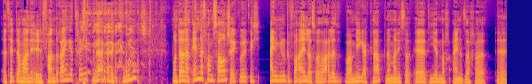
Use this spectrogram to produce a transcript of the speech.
als hätte da mal ein Elefant reingetreten, ne? Einfach eine Kuhle. Und dann am Ende vom Soundcheck, wirklich eine Minute vor Einlass, war alles war mega knapp. Dann meine ich so, äh, hier noch eine Sache. Äh,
